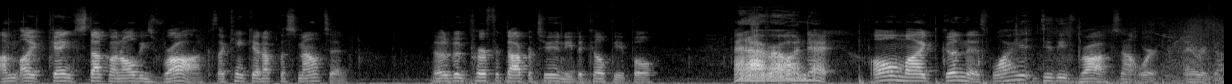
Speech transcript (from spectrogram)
I'm like getting stuck on all these rocks. I can't get up this mountain. That would have been perfect opportunity to kill people. And I ruined it! Oh my goodness, why do these rocks not work? There we go.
